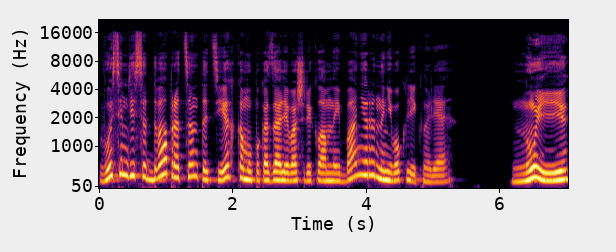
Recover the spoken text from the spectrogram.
«82% тех, кому показали ваш рекламный баннер, на него кликнули». «Ну и?»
